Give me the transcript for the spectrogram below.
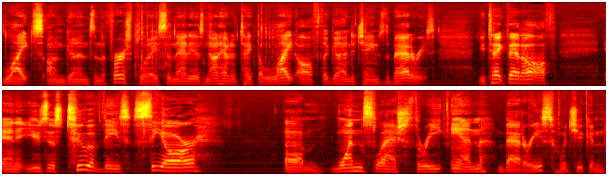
lights on guns in the first place, and that is not having to take the light off the gun to change the batteries. You take that off, and it uses two of these CR um, 1 slash 3N batteries, which you can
